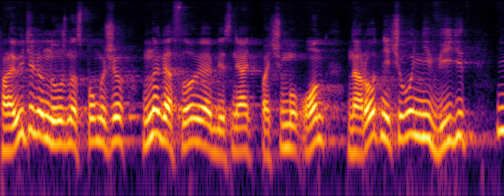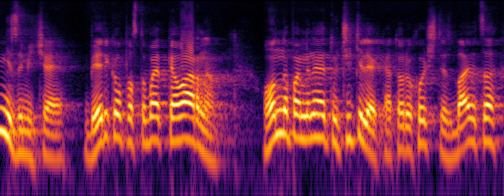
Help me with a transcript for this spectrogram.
правителю нужно с помощью многословия объяснять, почему он, народ, ничего не видит и не замечает. Бериков поступает коварно. Он напоминает учителя, который хочет избавиться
